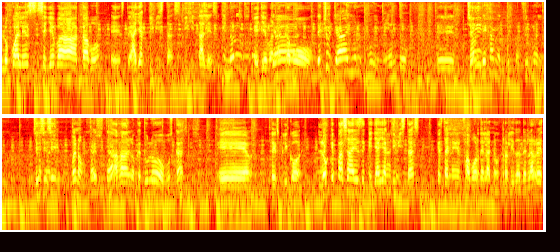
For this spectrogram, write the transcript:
lo cual es, se lleva a cabo, este, hay activistas digitales Y no Que llevan a cabo- De hecho, ya hay un movimiento. Sí. déjame, te confirmo el. Sí, sí, sí. Bueno, Hashtag. ajá, lo que tú lo buscas. eh, te explico. Lo que pasa es de que ya hay Ah, sí. activistas que están en favor de la neutralidad de la red.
